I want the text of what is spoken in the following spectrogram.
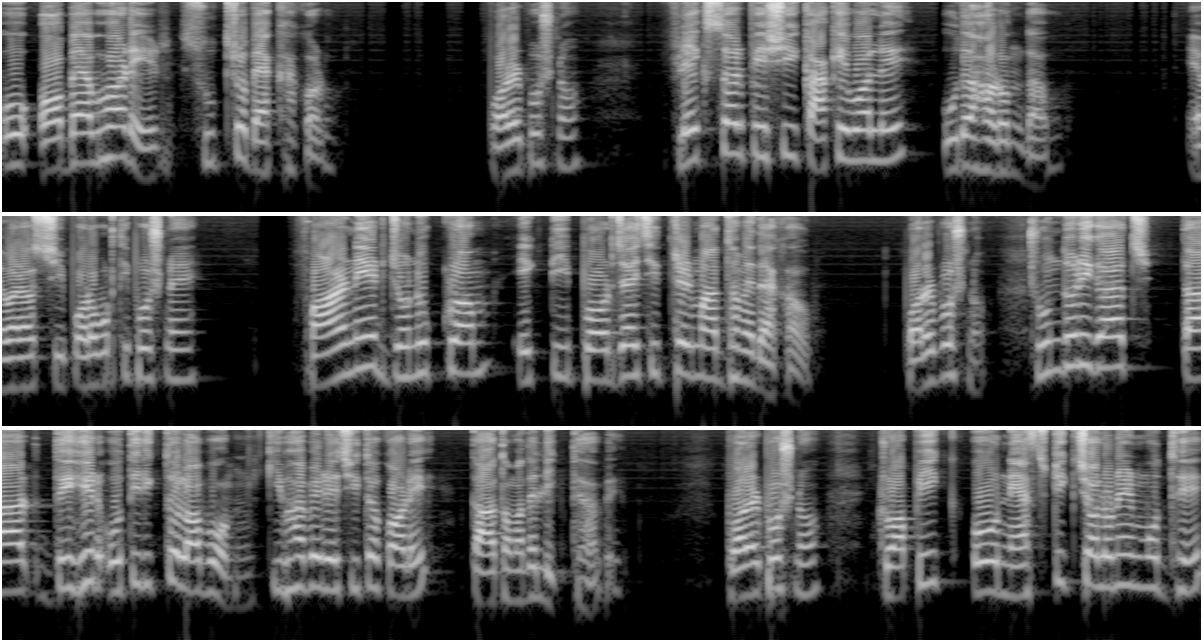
ও অব্যবহারের সূত্র ব্যাখ্যা করো। পরের প্রশ্ন, ফ্লেক্সর পেশি কাকে বলে? উদাহরণ দাও। এবার আসছি পরবর্তী প্রশ্নে, ফার্নের জনুক্রম একটি পর্যায়চিত্রের মাধ্যমে দেখাও। পরের প্রশ্ন, সুন্দরী গাছ তার দেহের অতিরিক্ত লবণ কীভাবে রেচিত করে তা তোমাদের লিখতে হবে। পরের প্রশ্ন ট্রপিক ও ন্যাস্টিক চলনের মধ্যে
